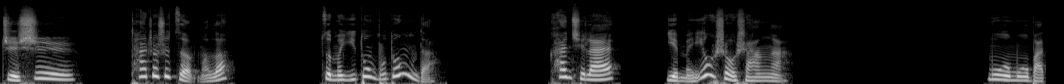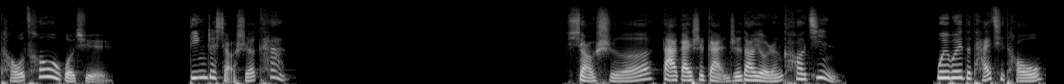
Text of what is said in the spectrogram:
只是它这是怎么了？怎么一动不动的？看起来……也没有受伤啊。木木把头凑过去，盯着小蛇看。小蛇大概是感知到有人靠近，微微的抬起头，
